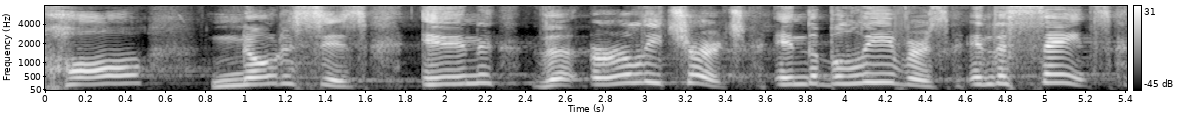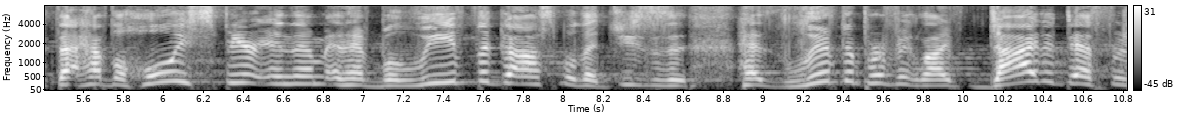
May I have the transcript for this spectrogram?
Paul notices in the early church, in the believers, in the saints that have the Holy Spirit in them and have believed the gospel that Jesus has lived a perfect life, died a death for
